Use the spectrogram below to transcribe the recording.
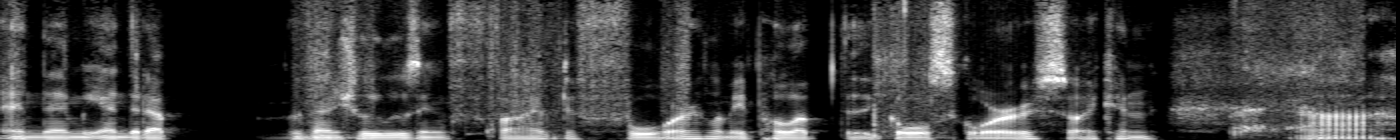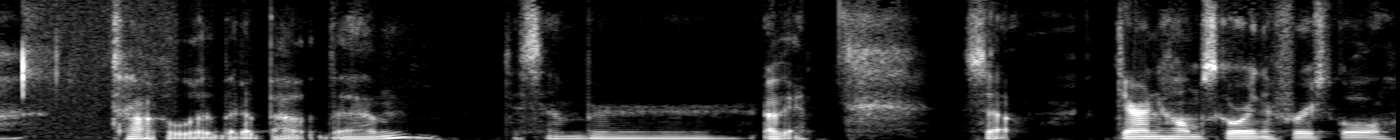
and then we ended up eventually losing five to four. Let me pull up the goal scorers so I can uh, talk a little bit about them. December. Okay, so Darren Helm scoring the first goal,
